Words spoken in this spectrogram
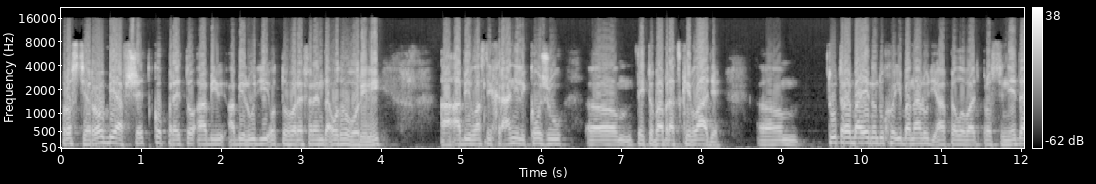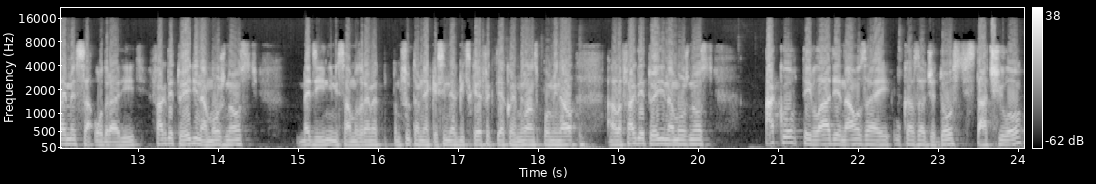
Proste robia všetko preto, aby, aby ľudí od toho referenda odhovorili a aby vlastne chránili kožu um, tejto babratskej vláde. Um, tu treba jednoducho iba na ľudí apelovať, proste nedajme sa odradiť. Fakt je to jediná možnosť, medzi inými samozrejme, potom sú tam nejaké synergické efekty, ako aj Milan spomínal, ale fakt je to jediná možnosť, ako tej vláde naozaj ukázať, že dosť stačilo,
